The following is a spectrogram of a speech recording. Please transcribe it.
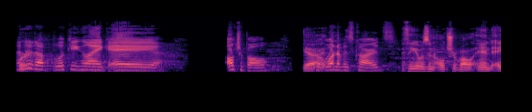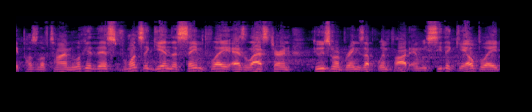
Or- Ended up looking like a Ultra Ball Yeah, for one of his cards. I think it was an Ultra Ball and a Puzzle of Time. Look at this. Once again, the same play as last turn. Guzma brings up Wimpod, and we see the Gale Blade.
